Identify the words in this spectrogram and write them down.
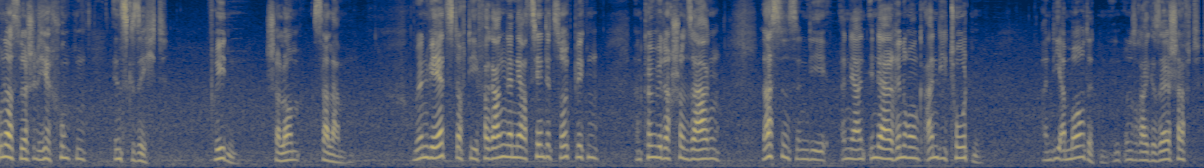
unauslöschliche Funken ins Gesicht. Frieden, Shalom, Salam. Und wenn wir jetzt auf die vergangenen Jahrzehnte zurückblicken, dann können wir doch schon sagen, lasst uns in, die, in der Erinnerung an die Toten, an die Ermordeten in unserer Gesellschaft,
